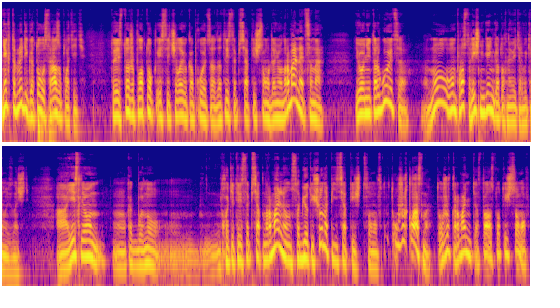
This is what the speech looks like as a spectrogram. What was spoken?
Некоторые люди готовы сразу платить. То есть тот же платок, если человек обходится за 350 тысяч сомов, для него нормальная цена, и он не торгуется, ну, он просто лишний день готов на ветер выкинуть, значит. А если он, э, как бы, ну, хоть и 350 нормально, он собьет еще на 50 тысяч сомов, это уже классно. Это уже в кармане осталось 100 тысяч сомов.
